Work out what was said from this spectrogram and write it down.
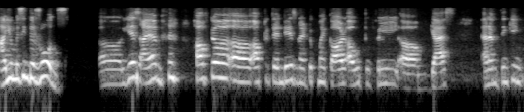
are you missing the roads Uh, yes, I am. after uh, after ten days, when I took my car out to fill um, gas, and I'm thinking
